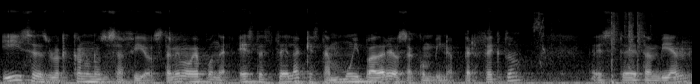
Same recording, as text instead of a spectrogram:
y se desbloquea con unos desafíos. También me voy a poner esta estela, que está muy padre, o sea, combina perfecto. Este también,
